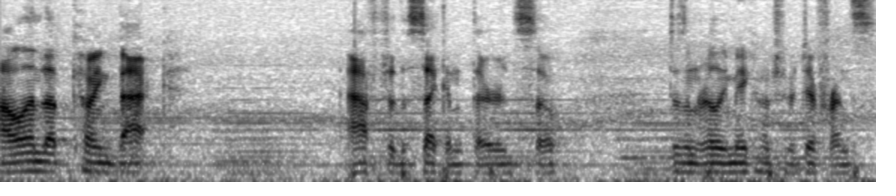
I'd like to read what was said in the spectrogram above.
I'll end up coming back after the second third, so it doesn't really make much of a difference.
